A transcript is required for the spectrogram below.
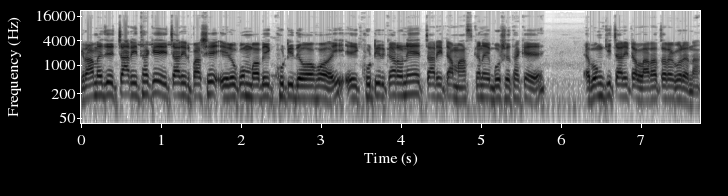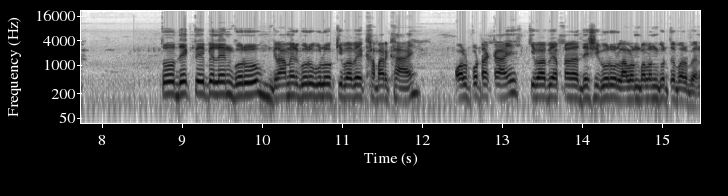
গ্রামে যে চারি থাকে, এই চারির পাশে এরকমভাবে খুঁটি দেওয়া হয়। এই খুঁটির কারণে চারিটা মাঝখানে বসে থাকে এবং কি চারিটা লাড়াচাড়া করে না। তো দেখতেই পেলেন গরু, গ্রামের গরুগুলো কীভাবে খাবার খায়, অল্প টাকায় কীভাবে আপনারা দেশি গরু লালন পালন করতে পারবেন।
